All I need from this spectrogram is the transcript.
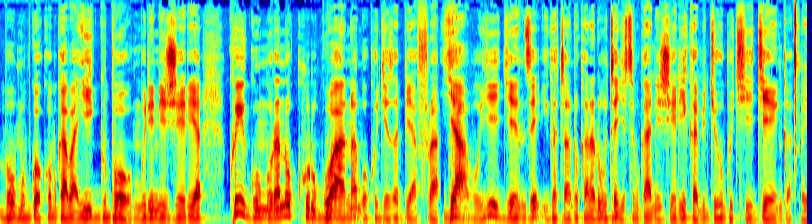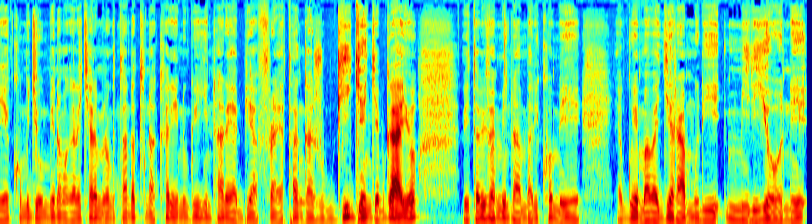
bo mu bwoko bw'abayigbo muri nigeria kwigumura no kurwana ngo kugeza biafra yabo yigenze igatandukana itandukana n'ubutegetsi bwa nigeria ikaba igihugu cyigenga. Yego mu gihumbi na magana cyenda mirongo itandatu na karindwi intara ya biafra yatangaje ubwigenge bwayo bihita bivamo intambara ikomeye yaguyemo abagera muri miliyoni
